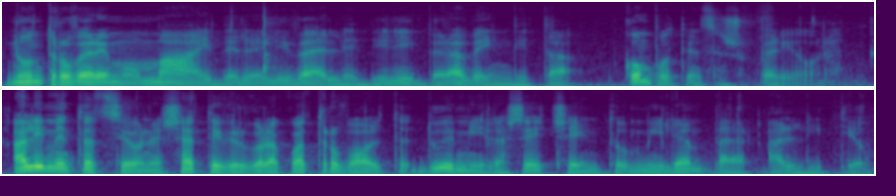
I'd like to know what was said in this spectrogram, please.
Non troveremo mai delle livelle di libera vendita con potenza superiore. Alimentazione 7,4 V 2600 mAh al litio.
